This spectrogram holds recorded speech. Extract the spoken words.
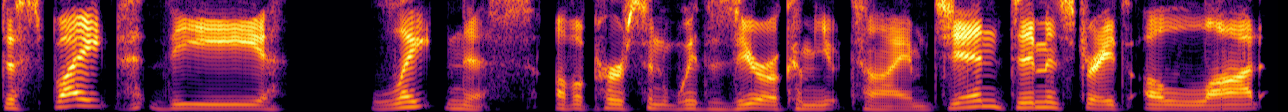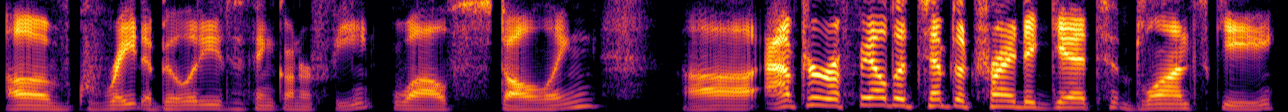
Despite the lateness of a person with zero commute time, Jen demonstrates a lot of great ability to think on her feet while stalling. Uh, after a failed attempt of trying to get Blonsky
